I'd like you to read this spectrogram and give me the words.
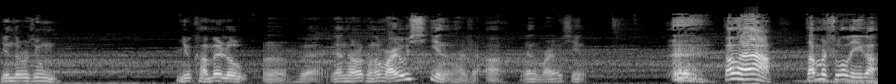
烟头兄，你又卡麦喽？嗯，对，烟头可能玩游戏呢，他是啊，烟头玩游戏呢。刚才啊，咱们说了一个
